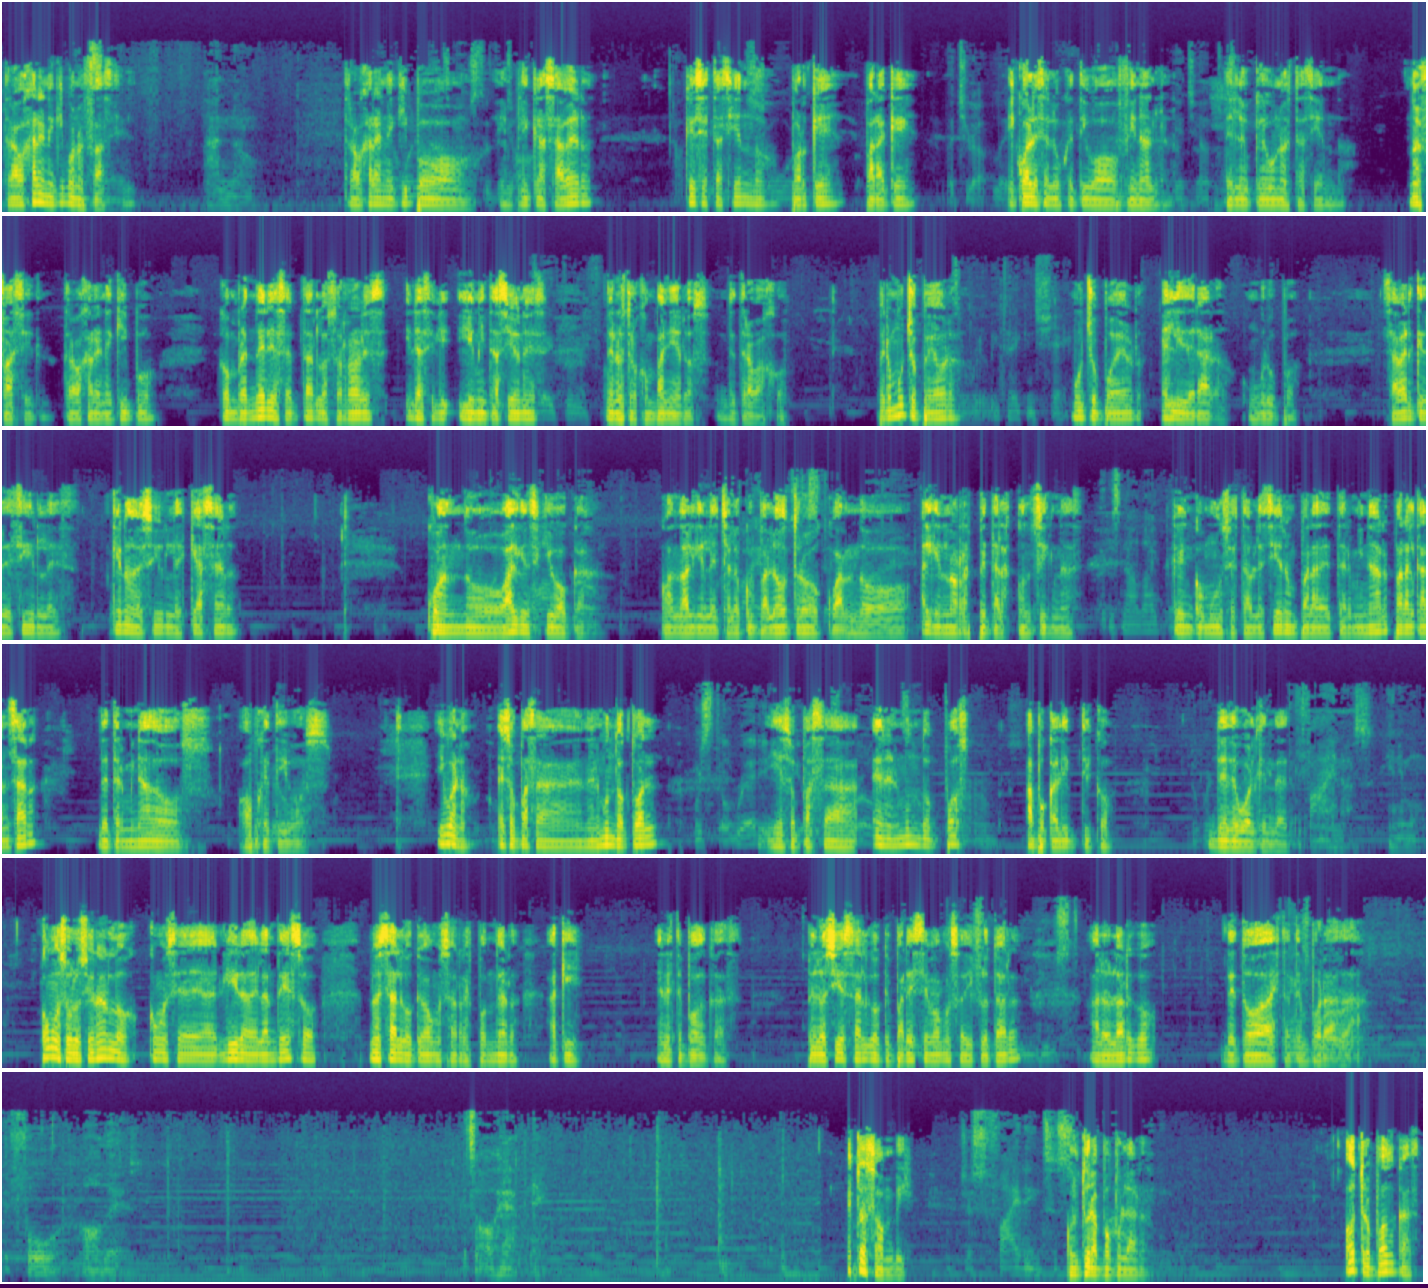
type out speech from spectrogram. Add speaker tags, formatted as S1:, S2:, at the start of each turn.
S1: Trabajar en equipo no es fácil. Trabajar en equipo implica saber qué se está haciendo, por qué, para qué y cuál es el objetivo final de lo que uno está haciendo. No es fácil trabajar en equipo, comprender y aceptar los errores y las limitaciones de nuestros compañeros de trabajo. Pero mucho peor, mucho peor es liderar un grupo. Saber qué decirles, qué no decirles, qué hacer cuando alguien se equivoca, cuando alguien le echa la culpa al otro, cuando alguien no respeta las consignas que en común se establecieron para determinar, para alcanzar determinados objetivos. Y bueno, eso pasa en el mundo actual y eso pasa en el mundo post-apocalíptico de The Walking Dead. ¿Cómo solucionarlo? ¿Cómo se ir adelante eso? No es algo que vamos a responder aquí, en este podcast pero sí es algo que parece vamos a disfrutar a lo largo de toda esta temporada. Esto es Zombie, cultura popular. Otro podcast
